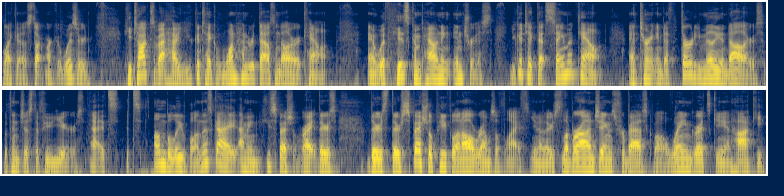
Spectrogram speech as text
Like a Stock Market Wizard. He talks about how you could take a one hundred thousand dollar account, and with his compounding interest, you could take that same account and turn it into $30 million within just a few years. Now, it's it's unbelievable. And this guy, I mean, he's special, right? There's there's there's special people in all realms of life. You know, there's LeBron James for basketball, Wayne Gretzky in hockey,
